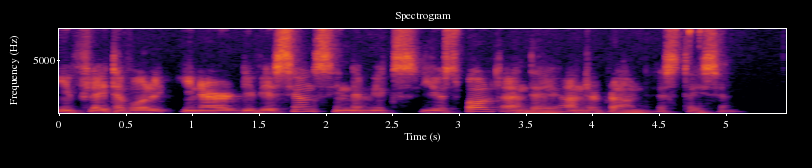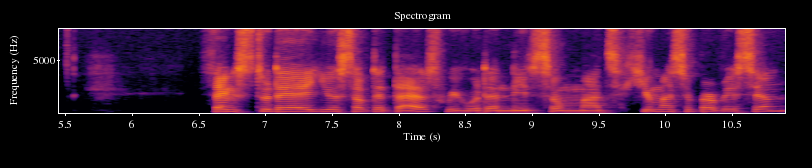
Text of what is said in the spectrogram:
inflatable inner divisions in the mixed use vault and the underground station. Thanks to the use of the tiles, we wouldn't need so much human supervision.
